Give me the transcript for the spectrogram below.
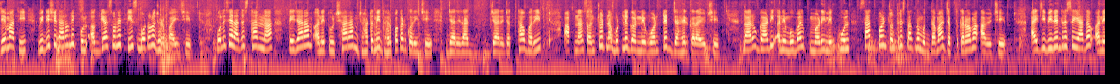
જેમાંથી વિદેશી દારૂની કુલ અગિયારસો ને ત્રીસ બોટલો ઝડપાઈ છે. પોલીસે રાજસ્થાનના તેજારામ અને તુલસારામ જાટની ધરપકડ કરી છે. જ્યારે જ્યારે જથ્થા આપના સંચોટના બુટલેગરને વોન્ટેડ જાહેર કરાયો છે. દારૂ, ગાડી અને મોબાઈલ મળીને કુલ સાત પોઈન્ટ ચોત્રીસ લાખનો મુદ્દામાલ જપ્ત કરવામાં આવ્યો છે. આઈજી વિરેન્દ્રસિંહ યાદવ અને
